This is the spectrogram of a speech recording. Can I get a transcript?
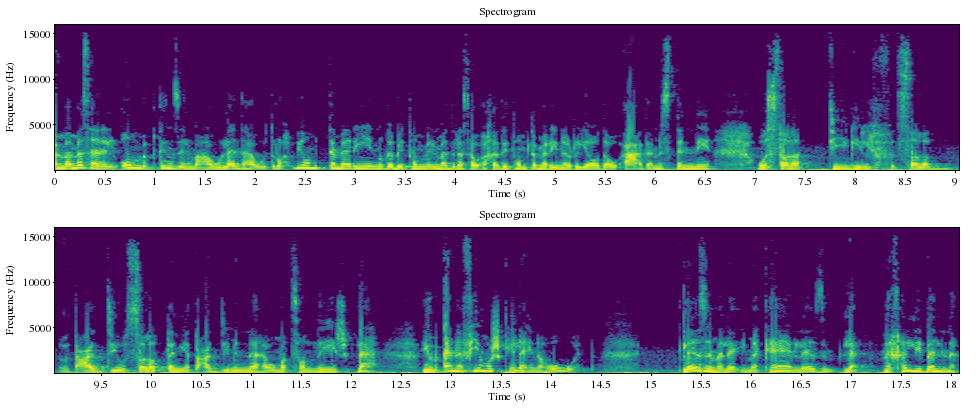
أما مثلا الأم بتنزل مع أولادها وتروح بيهم التمارين وجابتهم من المدرسة وأخدتهم تمارين الرياضة وقاعدة مستنية والصلاة تيجي الصلاة تعدي والصلاة التانية تعدي منها وما تصليش. لا. يبقى أنا في مشكلة هنا هوت. لازم ألاقي مكان لازم لا نخلي بالنا.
